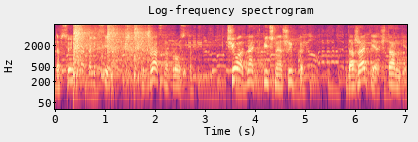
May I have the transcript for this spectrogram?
Да все не так, Алексей. Ужасно просто. Еще одна типичная ошибка. Дожатие штанги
